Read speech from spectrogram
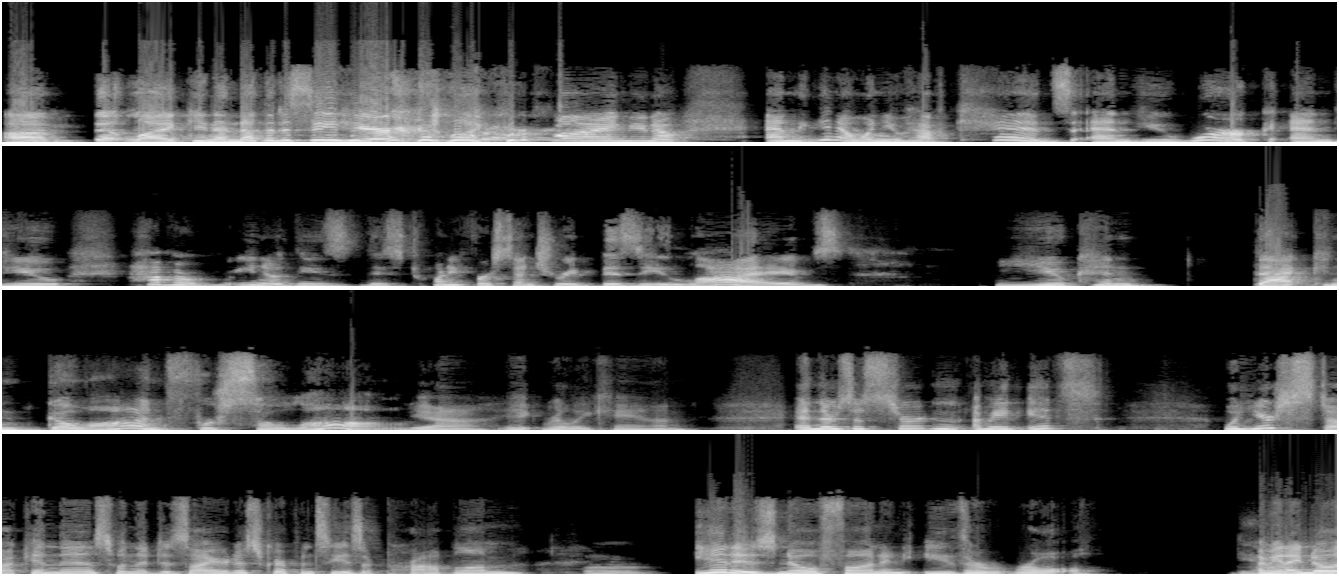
Um, that like you know nothing to see here, like we're fine, you know. And you know when you have kids and you work and you have a you know these these 21st century busy lives, you can that can go on for so long. Yeah, it really can. And there's a certain, I mean, it's when you're stuck in this, when the desire discrepancy is a problem, Mm. it is no fun in either role. I mean, I know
